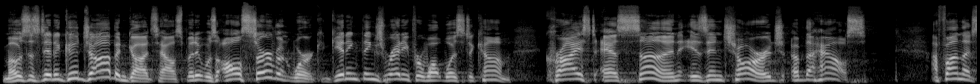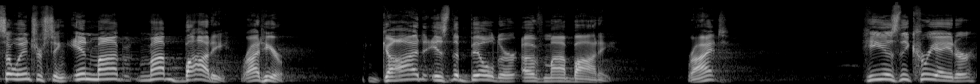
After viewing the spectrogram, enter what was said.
Moses did a good job in God's house, but it was all servant work, getting things ready for what was to come. Christ, as son, is in charge of the house. I find that so interesting. In my, my body, right here, God is the builder of my body, right? He is the creator.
